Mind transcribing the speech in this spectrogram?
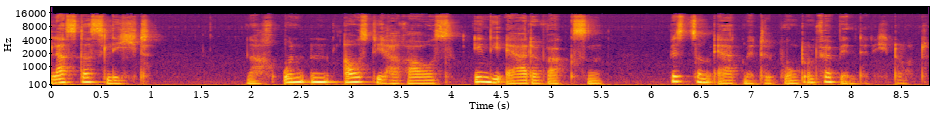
lass das Licht nach unten aus dir heraus in die Erde wachsen bis zum Erdmittelpunkt und verbinde dich dort.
